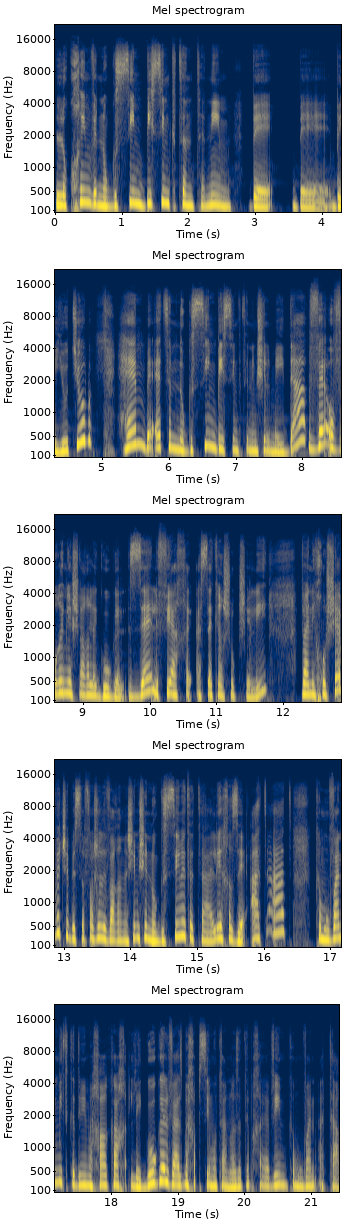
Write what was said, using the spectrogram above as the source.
לוקחים ונוגסים ביסים קטנטנים. ביוטיוב, הם בעצם נוגסים ביסים קטנים של מידע ועוברים ישר לגוגל. זה לפי הסקר שוק שלי, ואני חושבת שבסופו של דבר אנשים שנוגסים את התהליך הזה אט-אט, כמובן מתקדמים אחר כך לגוגל ואז מחפשים אותנו, אז אתם חייבים כמובן אתר.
